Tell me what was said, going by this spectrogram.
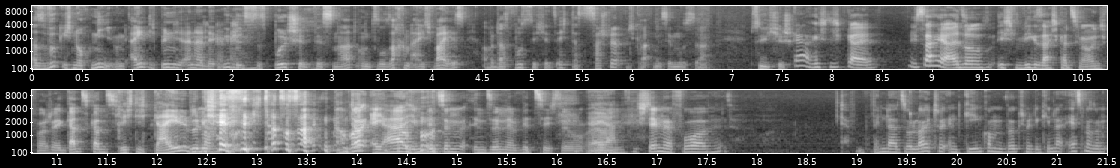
Also wirklich noch nie. Und eigentlich bin ich einer, der übelstes Bullshit-Wissen hat und so Sachen eigentlich weiß. Aber das wusste ich jetzt echt. Das zerstört mich gerade ein bisschen, muss ich sagen. Psychisch. Ja, richtig geil. Ich sag ja, also, ich, wie gesagt, ich kann es mir auch nicht vorstellen. Ganz, ganz. Richtig geil würde ich jetzt nicht dazu sagen. Aber Doch, ja, im, Witz, im, im Sinne witzig so. Ja, ja. Ähm, ich stelle mir vor, wenn da so Leute entgegenkommen, wirklich mit den Kindern, erstmal so ein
